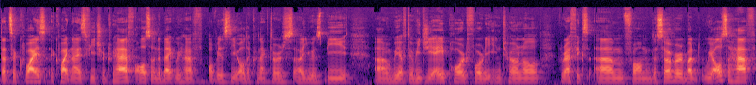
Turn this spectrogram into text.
That's a quite, a quite nice feature to have. Also in the back we have obviously all the connectors, uh, USB, uh, we have the VGA port for the internal graphics um, from the server, but we also have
